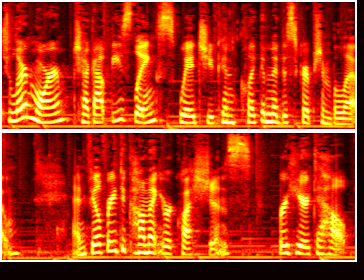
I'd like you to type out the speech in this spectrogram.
To learn more, check out these links, which you can click in the description below. And feel free to comment your questions. We're here to help.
